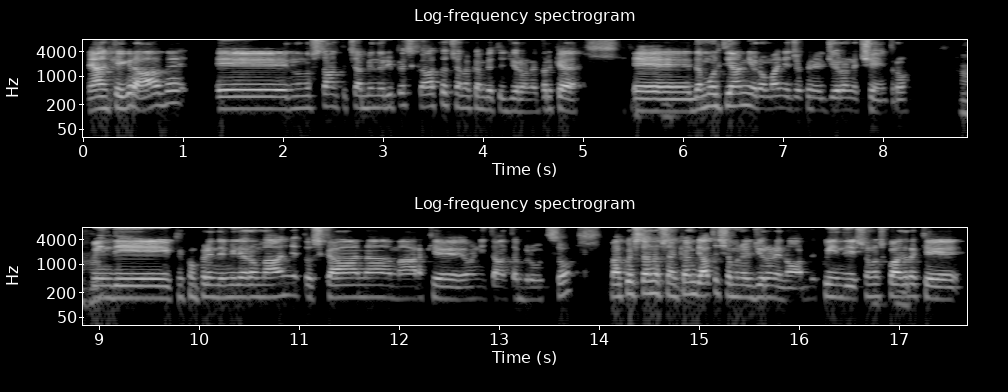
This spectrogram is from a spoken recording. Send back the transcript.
neanche grave e nonostante ci abbiano ripescato ci hanno cambiato il girone perché eh, da molti anni Romagna gioca nel girone centro, uh-huh. quindi che comprende Emilia Romagna, Toscana, Marche e ogni tanto Abruzzo, ma quest'anno ci hanno cambiato e siamo nel girone nord, quindi sono squadre che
